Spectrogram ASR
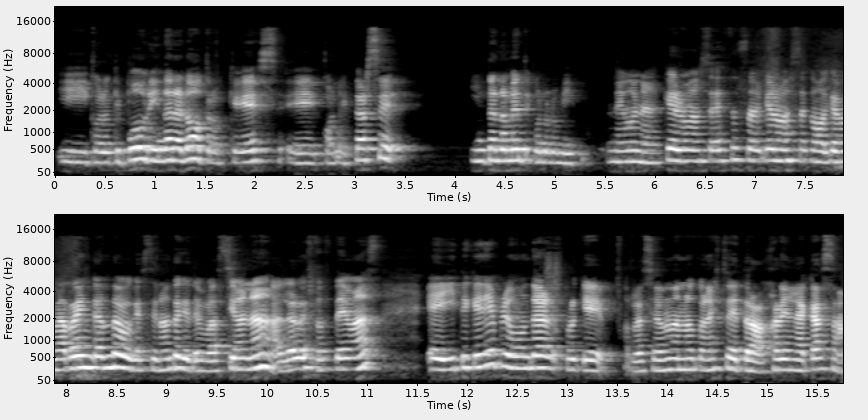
y con lo que puedo brindar al otro, que es eh, conectarse internamente con uno mismo. De una, qué hermosa, esto es qué hermosa, como que me reencanta porque se nota que te apasiona hablar de estos temas. Eh, y te quería preguntar, porque relacionándonos con esto de trabajar en la casa,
